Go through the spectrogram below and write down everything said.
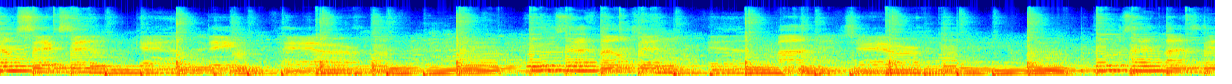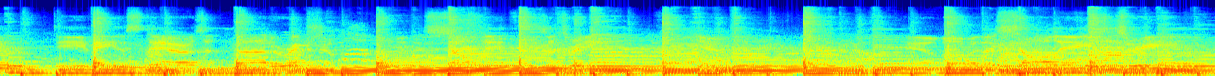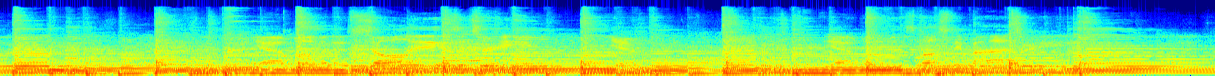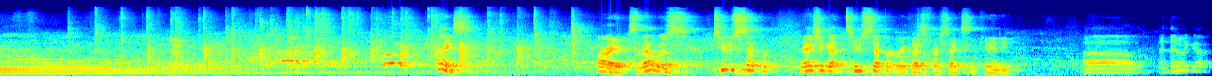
till six Thanks. All right, so that was two separate, we actually got two separate requests for Sex and Candy. Um, and then we got.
